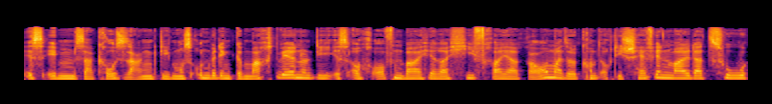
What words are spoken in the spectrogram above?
ist eben sakrosankt. Die muss unbedingt gemacht werden und die ist auch offenbar hierarchiefreier Raum. Also kommt auch die Chefin mal dazu.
